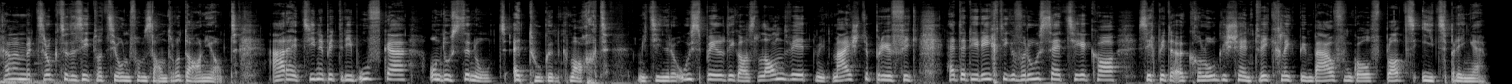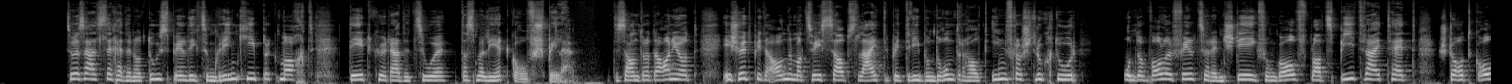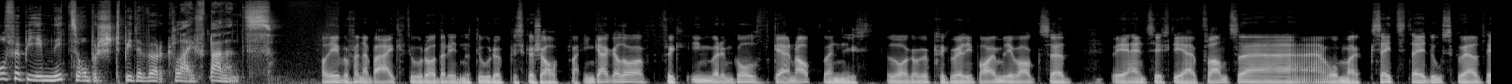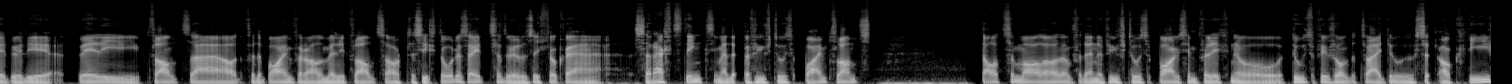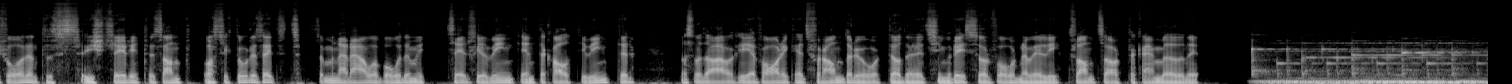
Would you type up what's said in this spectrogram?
Kommen wir zurück zu der Situation von Sandro Daniot. Er hat seinen Betrieb aufgegeben und aus der Not eine Tugend gemacht. Mit seiner Ausbildung als Landwirt mit Meisterprüfung hat er die richtigen Voraussetzungen gehabt, sich bei der ökologischen Entwicklung beim Bau vom Golfplatz einzubringen. Zusätzlich hat er noch die Ausbildung zum Greenkeeper gemacht. Dort gehört auch dazu, dass man lernt Golf spielen. Der Sandro Daniot ist heute bei der Andermatt Swiss Alps Leiter Betrieb und Unterhalt Infrastruktur und obwohl er viel zur Entstehung vom Golfplatz beitragen hat, steht Golfen bei ihm nicht oberst bei der Work-Life-Balance. Lieber auf einer Bike-Tour oder in der Natur etwas arbeiten. Hingegen schaue ich immer im Golf gerne ab, wenn ich schaue wirklich, welche Bäume wachsen, wie haben sich die Pflanzen, die man gesetzt hat, ausgewählt hat, welche, welche Pflanzen, von den Bäumen vor allem, welche Pflanzenarten sich durchsetzen, weil es ist doch ein, ein rechtes Ding, wir haben etwa 5000 Bäume gepflanzt dazu mal, oder? Und von diesen 5000 Bäumen sind vielleicht noch 1500, 2000 aktiv, oder? Und das ist sehr interessant, was sich durchsetzt. So einem rauen Boden mit sehr viel Wind, und kalten Winter, dass man da auch die Erfahrung hat für andere Orte oder jetzt im Ressort vorne, welche Pflanzenarten kommen.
